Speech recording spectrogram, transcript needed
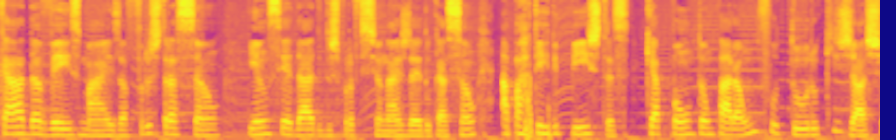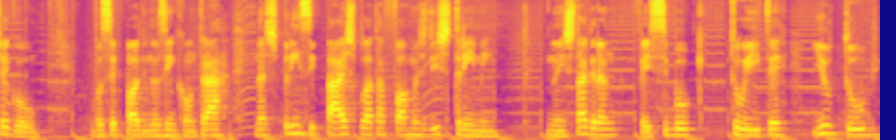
cada vez mais a frustração e ansiedade dos profissionais da educação a partir de pistas que apontam para um futuro que já chegou. Você pode nos encontrar nas principais plataformas de streaming: no Instagram, Facebook, Twitter, YouTube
